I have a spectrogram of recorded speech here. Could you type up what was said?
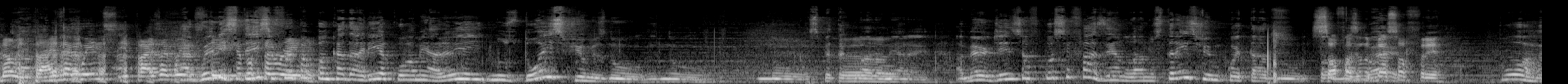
Não, e traz a Gwen, e traz a Gwen, A Gwen Stacy Stacy foi pra pancadaria com o Homem-Aranha nos dois filmes no, no, no espetacular Ah. Homem-Aranha. A Mary Jane só ficou se fazendo lá nos três filmes, coitado do Só Tom fazendo o pé sofrer. Porra,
